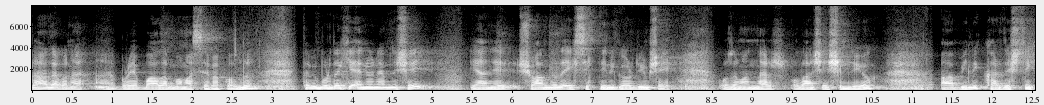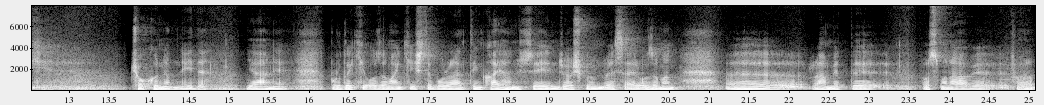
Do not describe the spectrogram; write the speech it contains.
daha da bana e, buraya bağlanmama sebep oldu. Tabii buradaki en önemli şey yani şu anda da eksikliğini gördüğüm şey. O zamanlar olan şey şimdi yok. Abilik, kardeşlik çok önemliydi. Yani buradaki o zamanki işte Burhanettin Kayhan, Hüseyin Coşkun vesaire o zaman e, rahmetli Osman abi falan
